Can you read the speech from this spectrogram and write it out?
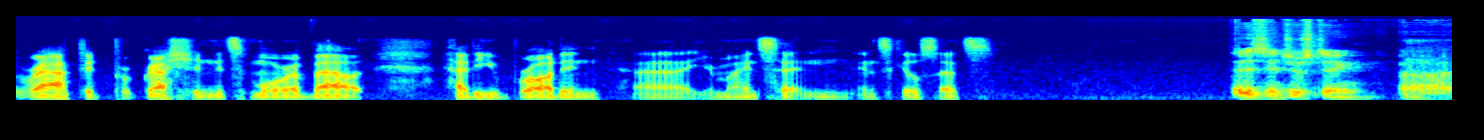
rapid progression. It's more about how do you broaden uh, your mindset and, and skill sets. That is interesting uh,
